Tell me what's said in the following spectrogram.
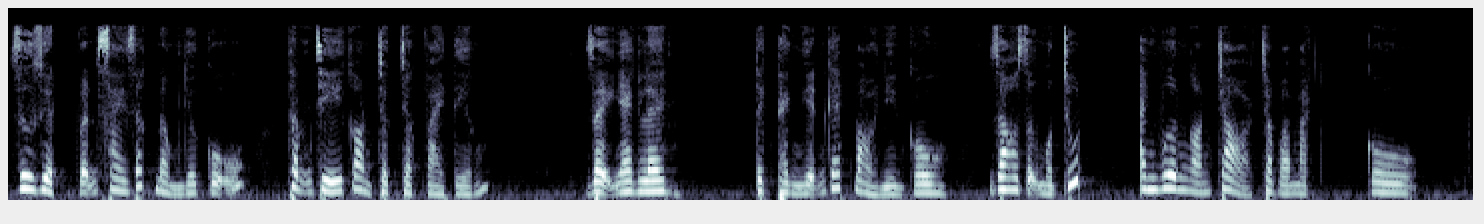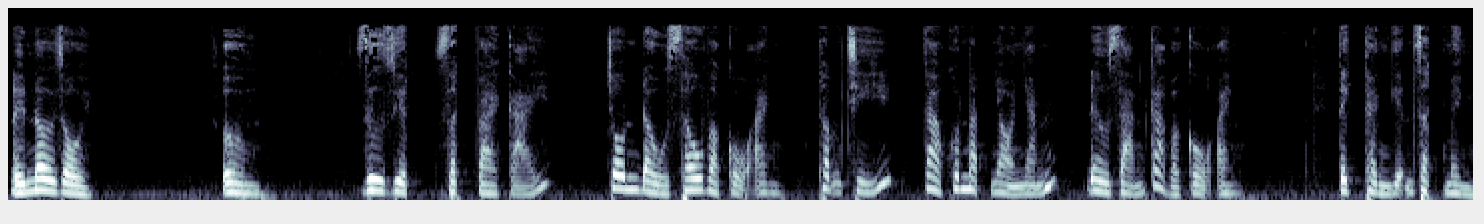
Dư Duyệt vẫn say giấc nồng như cũ, thậm chí còn chật chật vài tiếng. Dậy nhanh lên! Tịch thành nghiễn ghét bỏ nhìn cô, do dự một chút, anh vươn ngón trỏ chọc vào mặt cô. Đến nơi rồi. Ừm. Dư Duyệt giật vài cái, chôn đầu sâu vào cổ anh, thậm chí cả khuôn mặt nhỏ nhắn đều dán cả vào cổ anh. Tịch thành nghiễn giật mình,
